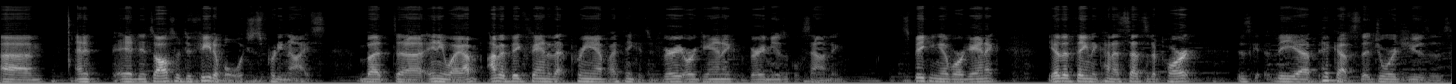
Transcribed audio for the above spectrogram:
um, and, it, and it's also defeatable, which is pretty nice. But uh, anyway, I'm, I'm a big fan of that preamp. I think it's very organic, very musical sounding. Speaking of organic, the other thing that kind of sets it apart is the uh, pickups that George uses.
